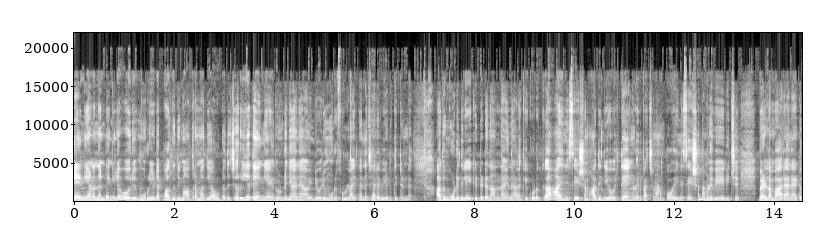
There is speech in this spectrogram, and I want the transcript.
തേങ്ങയാണെന്നുണ്ടെങ്കിൽ ഒരു മുറിയുടെ പകുതി മാത്രം മതിയാവും അത് ചെറിയ തേങ്ങ ആയതുകൊണ്ട് ഞാൻ അതിന്റെ ഒരു മുറി ഫുള്ളായി തന്നെ ചിരവി എടുത്തിട്ടുണ്ട് അതും കൂടി ഇതിലേക്ക് ഇട്ടിട്ട് നന്നായി ഒന്ന് ഇളക്കി കൊടുക്കുക. അതിന് ശേഷം അതിന്റെ ഒരു തേങ്ങയുടെ ഒരു പച്ചമണം പോയതിന് ശേഷം നമ്മൾ വേവിച്ച് വെള്ളം വാരാനായിട്ട്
